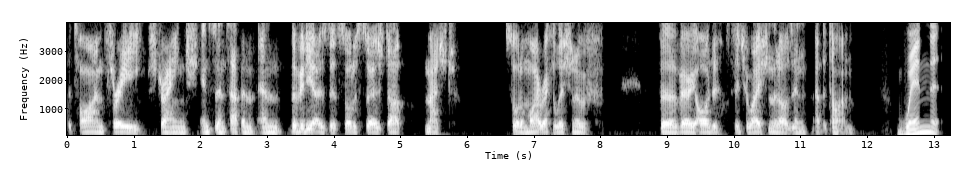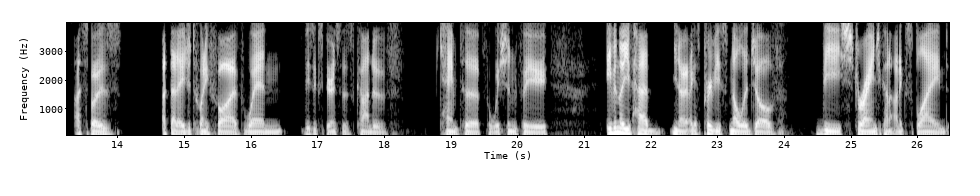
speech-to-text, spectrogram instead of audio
the time, three strange incidents happen. And the videos that sort of surged up matched sort of my recollection of the very odd situation that I was in at the time. When, I suppose, at that age of 25, when these experiences kind of came to fruition for you, even though you've had, you know, I guess previous knowledge of the strange, kind of unexplained,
